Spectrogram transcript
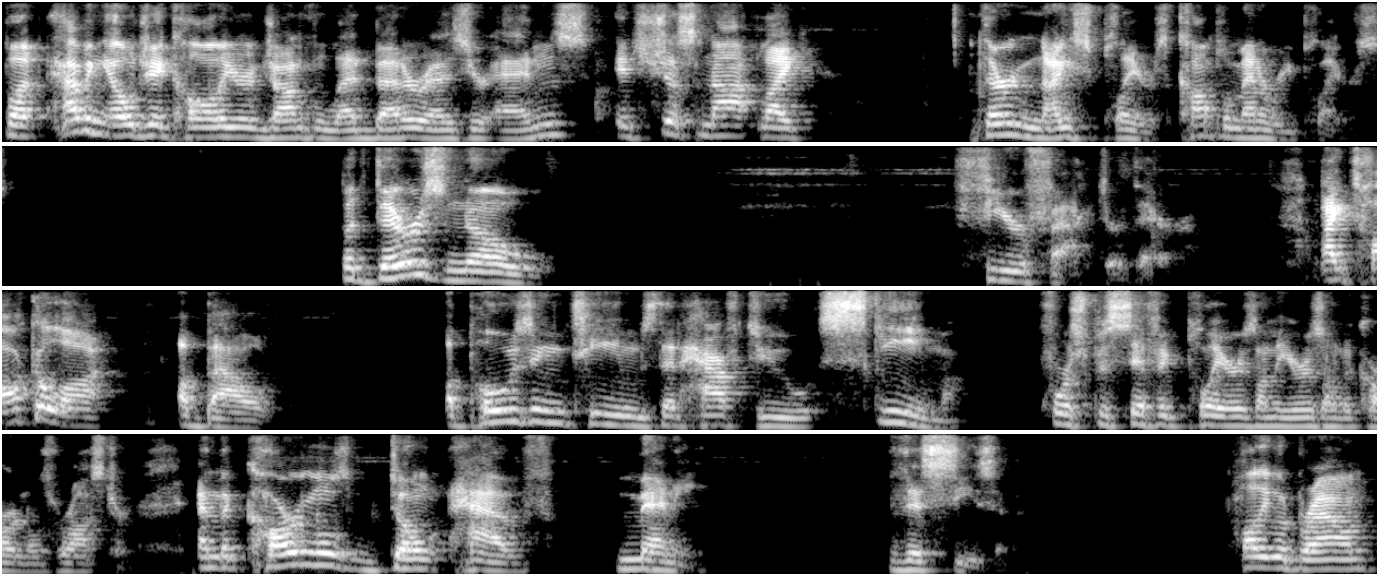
But having LJ Collier and Jonathan Ledbetter as your ends, it's just not like they're nice players, complementary players. But there's no fear factor there. I talk a lot about opposing teams that have to scheme for specific players on the Arizona Cardinals roster. And the Cardinals don't have many this season. Hollywood Brown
